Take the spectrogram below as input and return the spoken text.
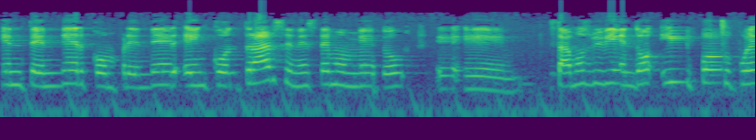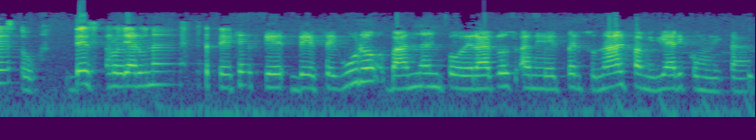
entender, comprender, encontrarse en este momento eh, eh estamos viviendo y por supuesto desarrollar unas estrategias que de seguro van a empoderarlos a nivel personal, familiar y comunitario.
